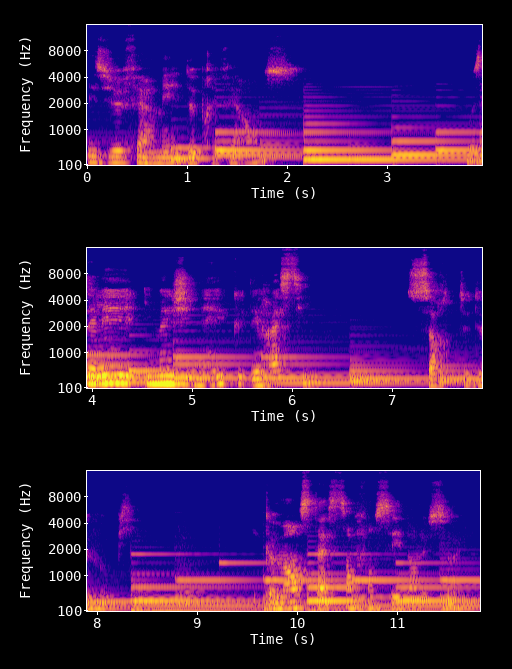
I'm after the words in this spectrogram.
les yeux fermés de préférence, vous allez imaginer que des racines sortent de vos pieds et commencent à s'enfoncer dans le sol.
